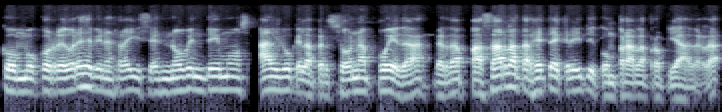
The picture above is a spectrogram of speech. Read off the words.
como corredores de bienes raíces no vendemos algo que la persona pueda, ¿verdad? Pasar la tarjeta de crédito y comprar la propiedad, ¿verdad?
